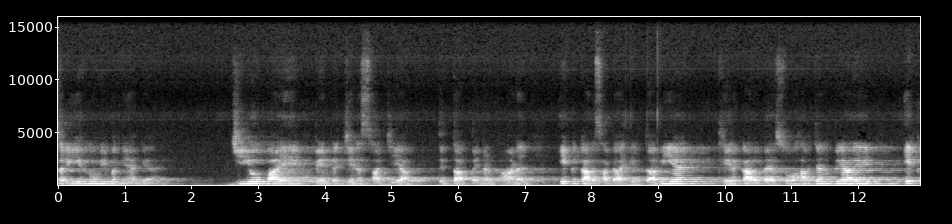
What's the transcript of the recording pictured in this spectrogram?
ਸਰੀਰ ਨੂੰ ਵੀ ਮੰਨਿਆ ਗਿਆ ਹੈ। ਜੀਉ ਪਾਏ ਪਿੰਡ ਜਿਨ ਸਾਜਿਆ, ਦਿੱਤਾ ਪਹਿਨਣ ਖਾਣ ਇੱਕ ਘਰ ਸਾਡਾ ਹਿਰਦਾ ਵੀ ਹੈ ਥਿਰ ਘਰ ਬੈਸੋ ਹਰ ਜਨ ਪਿਆਰੇ। ਇੱਕ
